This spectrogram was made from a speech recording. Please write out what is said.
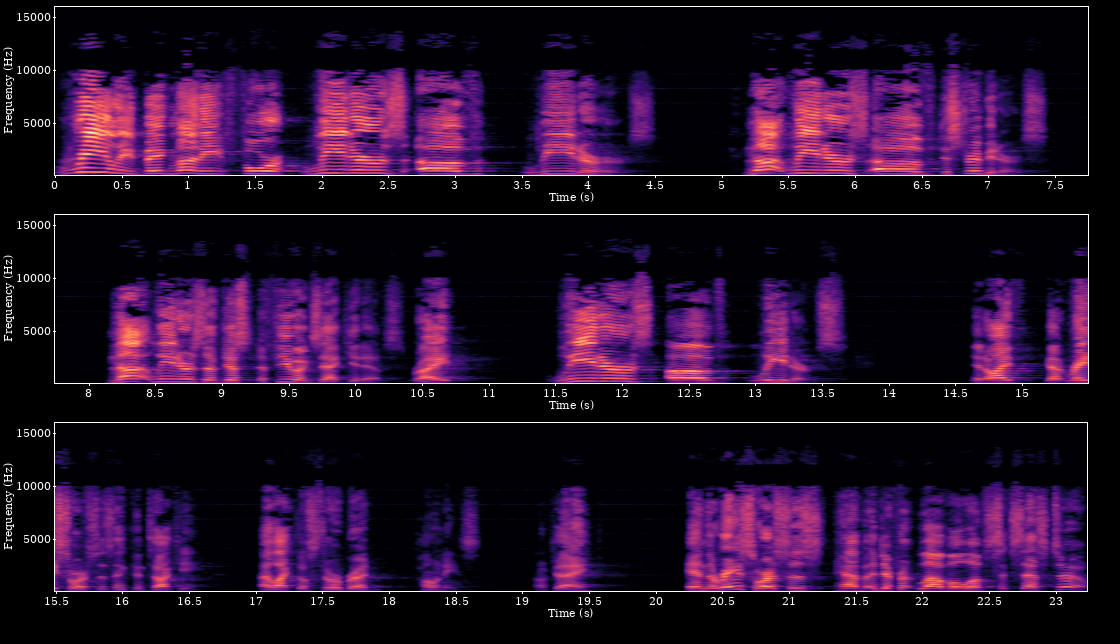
really big money for leaders of leaders. Not leaders of distributors. Not leaders of just a few executives, right? Leaders of leaders. You know, I've got racehorses in Kentucky. I like those thoroughbred ponies. Okay? And the racehorses have a different level of success too.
